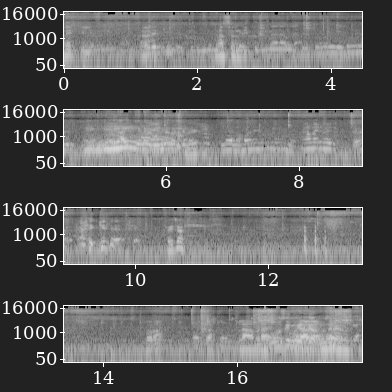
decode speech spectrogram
ഇരിക്കില്ലേ വസന്തി. കഴിച്ചോ? അവിടെ അപ്പോ സിനിമ എടുക്കാം, അപ്പോ സിനിമ എടുക്കാം.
